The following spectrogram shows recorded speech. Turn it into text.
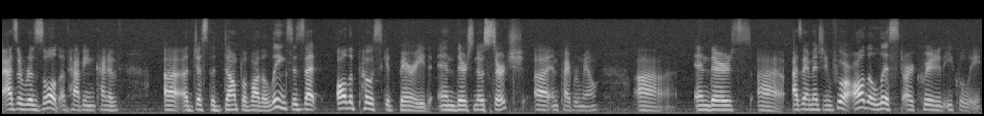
as a result of having kind of uh, just a dump of all the links is that all the posts get buried and there's no search uh, in Pipermail. Uh, and there's, uh, as I mentioned before, all the lists are created equally.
